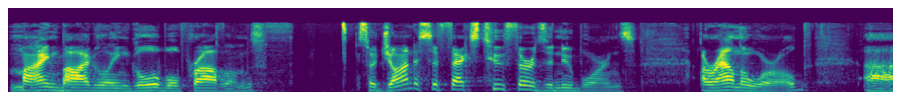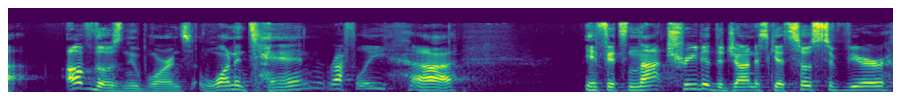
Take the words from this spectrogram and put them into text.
mind-boggling global problems. So jaundice affects two-thirds of newborns around the world. Uh, of those newborns, one in 10, roughly, uh, if it's not treated, the jaundice gets so severe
